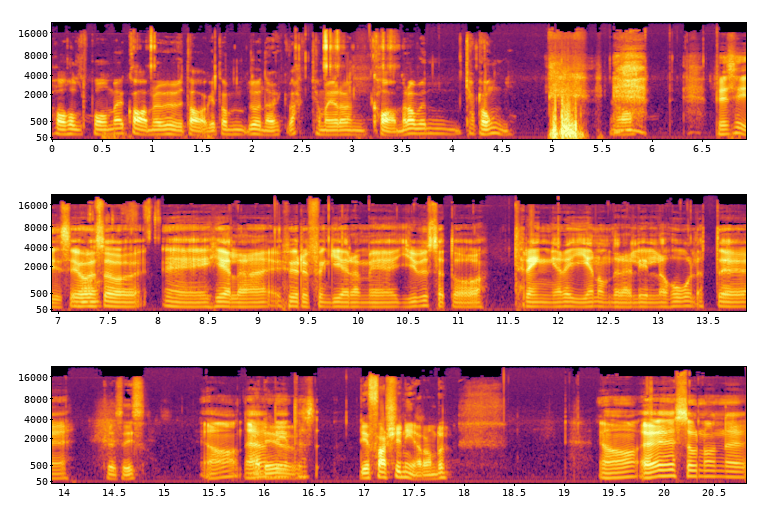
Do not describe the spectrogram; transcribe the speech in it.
har hållit på med kamera överhuvudtaget. De undrar, va? kan man göra en kamera av en kartong? Ja. Precis, ja. så eh, hela hur det fungerar med ljuset och tränga det igenom det där lilla hålet. Eh, Precis. Ja, nej, ja det, är, det, är det är fascinerande. Ja, jag såg någon eh,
